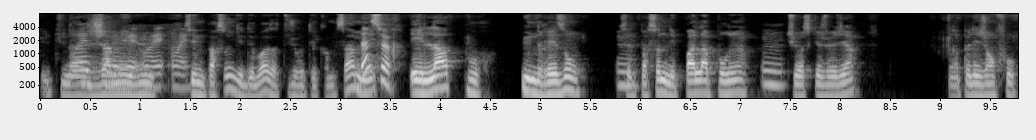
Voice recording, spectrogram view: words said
que tu n'as Ouais, jamais vue. ouais, ouais. C'est une personne qui, de base, a toujours été comme ça, Bien mais sûr. est là pour une raison. Mm. Cette personne n'est pas là pour rien. Mm. Tu vois ce que je veux dire? On appelle les gens faux.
